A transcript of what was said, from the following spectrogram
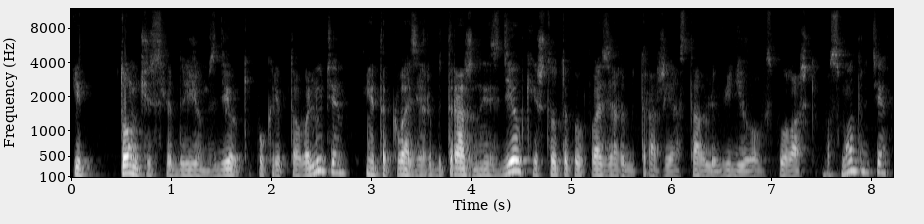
И в том числе даем сделки по криптовалюте. Это квазиарбитражные сделки. Что такое квазиарбитраж, я оставлю видео в всплывашке, посмотрите.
